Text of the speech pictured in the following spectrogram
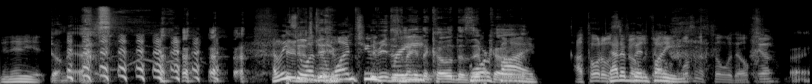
An idiot. dumbass. At least it wasn't just- one, if you just made the code the zip four, code. five. I thought it was That'd have been funny. Wasn't it Philadelphia? Right.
